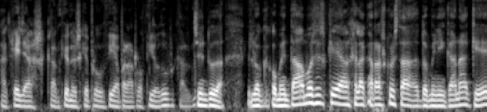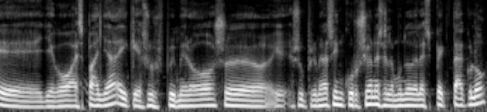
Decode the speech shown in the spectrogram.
aquellas canciones que producía para Rocío Dúrcal. ¿no? Sin duda. Lo que comentábamos es que Ángela Carrasco, esta dominicana que eh, llegó a España y que sus primeros eh, sus primeras incursiones en el mundo del espectáculo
